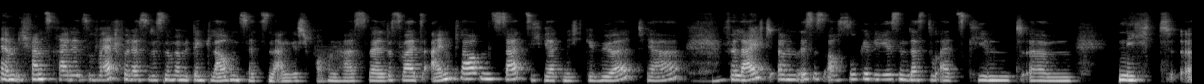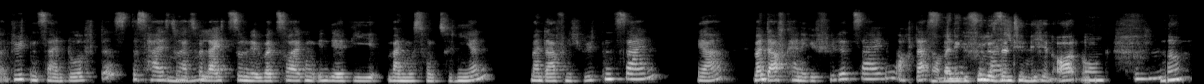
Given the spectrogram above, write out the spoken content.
ähm, ich fand es gerade so wertvoll, dass du das nochmal mit den Glaubenssätzen angesprochen hast, weil das war jetzt ein Glaubenssatz, ich werde nicht gehört, ja. Mhm. Vielleicht ähm, ist es auch so gewesen, dass du als Kind ähm, nicht äh, wütend sein durftest. Das heißt, mhm. du hast mhm. vielleicht so eine Überzeugung in dir wie, man muss funktionieren, man darf nicht wütend sein, ja. Man darf keine Gefühle zeigen, auch das. Ja, meine Gefühle sind hier nicht in Ordnung. Mhm. Ne?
